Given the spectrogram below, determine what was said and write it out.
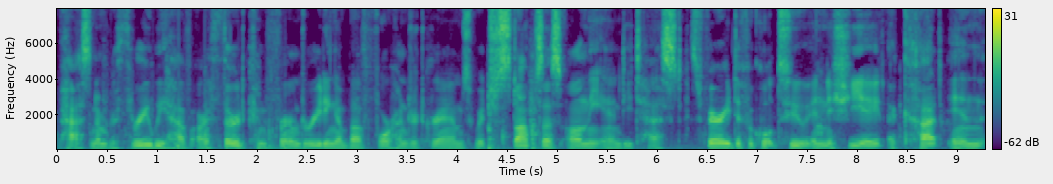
pass number three, we have our third confirmed reading above 400 grams, which stops us on the ANDE test. It's very difficult to initiate a cut in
